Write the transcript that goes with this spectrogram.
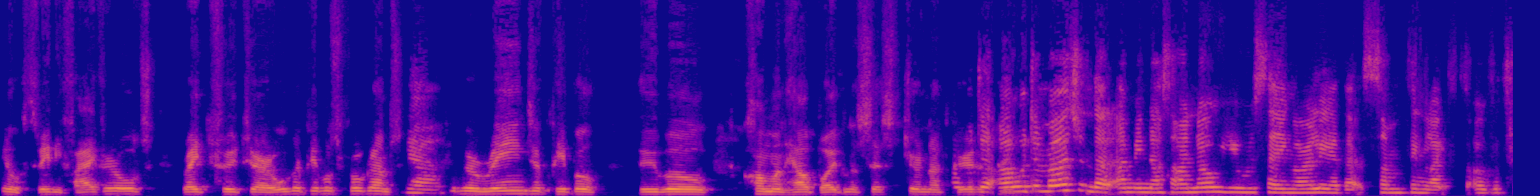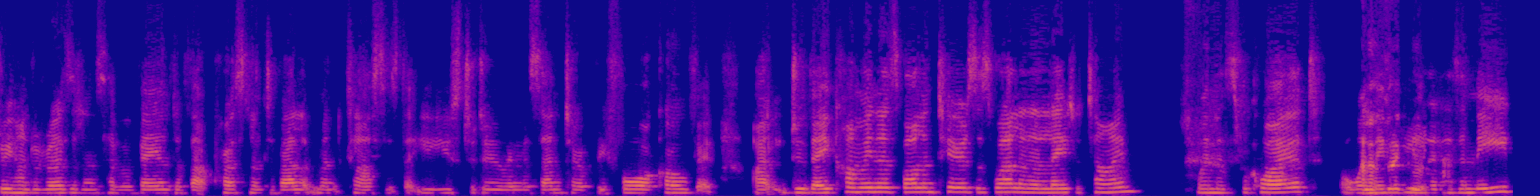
you know, three to five year olds, right through to our older people's programs Yeah, we have a range of people who will come and help out and assist during that I period would, I would imagine that, I mean, as I know you were saying earlier that something like over three hundred residents have availed of that personal development classes that you used to do in the centre before COVID. I, do they come in as volunteers as well at a later time when it's required or when they feel it is a need?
